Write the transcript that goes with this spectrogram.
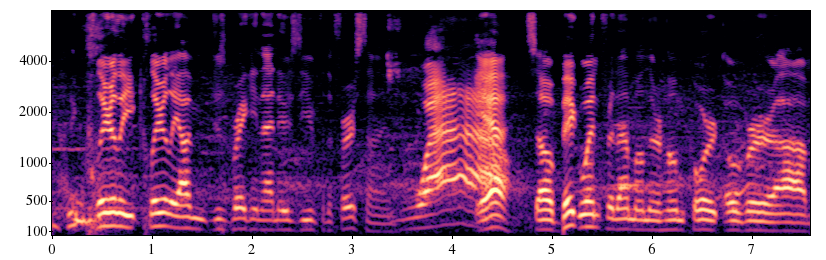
clearly, clearly, I'm just breaking that news to you for the first time. Wow. Yeah, so big win for them on their home court over. Um,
